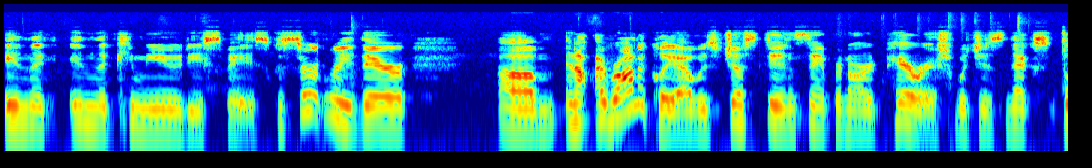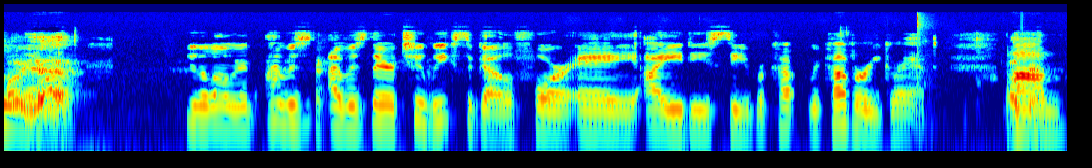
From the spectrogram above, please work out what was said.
in the in the community space? Because certainly there, um, and ironically, I was just in St. Bernard Parish, which is next door. Oh, yeah. To the lower, I was I was there two weeks ago for a IEDC reco- recovery grant okay. um,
